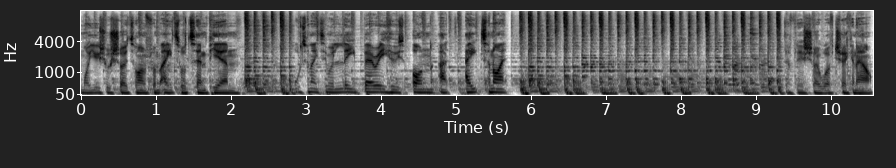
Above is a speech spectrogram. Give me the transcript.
My usual show time from 8 till 10 pm. Alternating with Lee Berry, who's on at 8 tonight. Definitely a show worth checking out.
